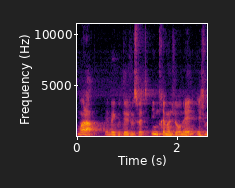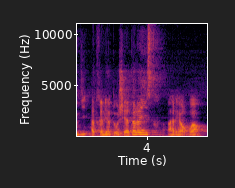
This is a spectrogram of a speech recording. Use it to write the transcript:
Voilà. Et eh bien écoutez, je vous souhaite une très bonne journée et je vous dis à très bientôt chez Atalaïstre. Allez, au revoir.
